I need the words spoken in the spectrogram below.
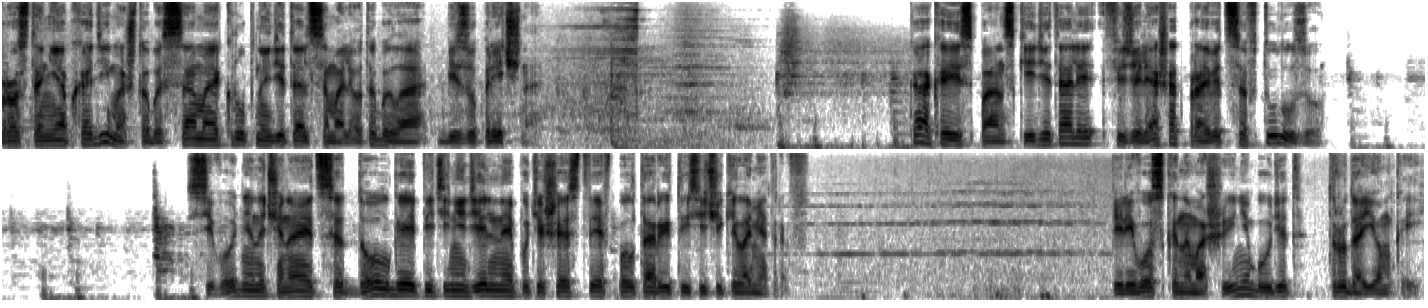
Просто необходимо, чтобы самая крупная деталь самолета была безупречна. Как и испанские детали, фюзеляж отправится в Тулузу. Сегодня начинается долгое пятинедельное путешествие в полторы тысячи километров. Перевозка на машине будет трудоемкой.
